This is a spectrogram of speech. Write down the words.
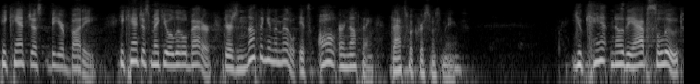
He can't just be your buddy. He can't just make you a little better. There's nothing in the middle. It's all or nothing. That's what Christmas means. You can't know the absolute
